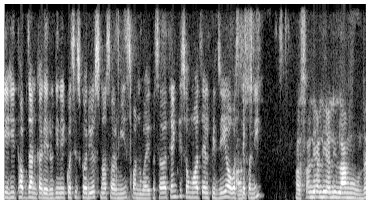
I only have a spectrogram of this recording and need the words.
केही थप जानकारीहरू दिने कोसिस गरियोस् नसर्मिस भन्नुभएको छ। Thank you so much LPG अवश्य पनि। हस् अलि अलि अलि लामो हुँदा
